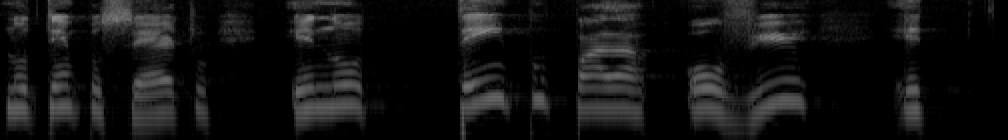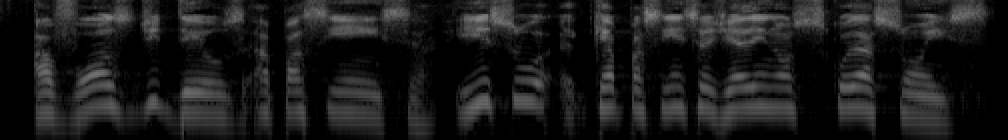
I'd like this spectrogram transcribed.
no tempo certo e no tempo para ouvir a voz de Deus, a paciência. Isso que a paciência gera em nossos corações.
